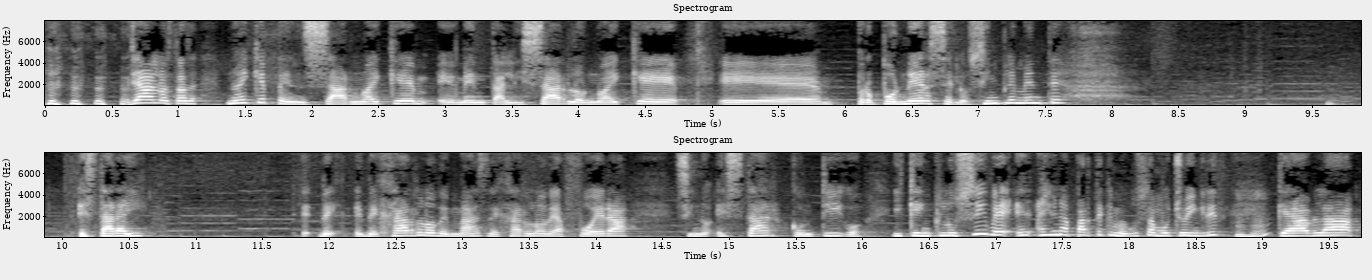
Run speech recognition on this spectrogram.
ya lo estás. No hay que pensar, no hay que eh, mentalizarlo, no hay que eh, proponérselo. Simplemente estar ahí. Eh, dejarlo de más, dejarlo de afuera, sino estar contigo. Y que inclusive hay una parte que me gusta mucho, Ingrid, que habla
